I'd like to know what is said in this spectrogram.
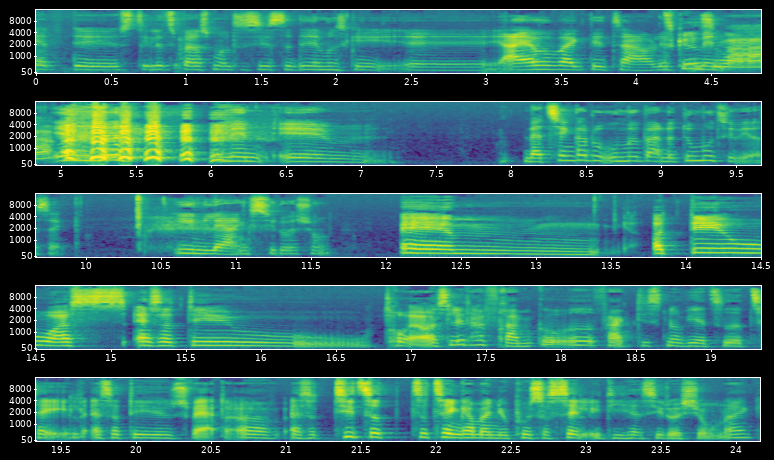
at øh, stille et spørgsmål til sidst, og det er måske... Øh, jeg håber ikke, det er tageligt. Skal jeg men, svare? men øh, hvad tænker du umiddelbart, når du motiveres af i en læringssituation? Øhm, og det er jo også, altså det er jo, tror jeg også lidt har fremgået faktisk, når vi har tid at talt. Altså det er jo svært at, altså tit så, så tænker man jo på sig selv i de her situationer, ikke?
